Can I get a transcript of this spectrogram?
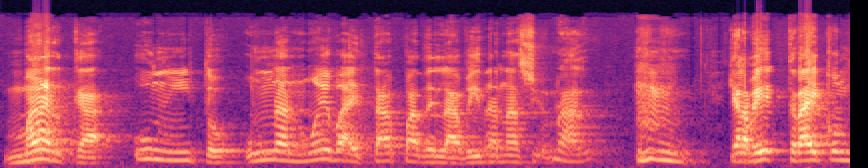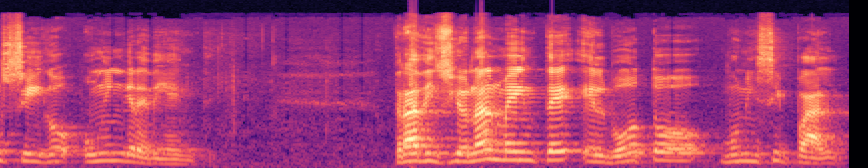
marca un hito, una nueva etapa de la vida nacional que a vez trae consigo un ingrediente. Tradicionalmente el voto municipal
